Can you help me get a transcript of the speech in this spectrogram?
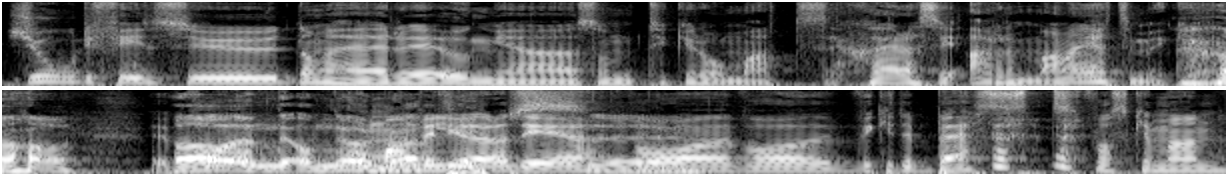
Jo, det finns ju de här eh, unga som tycker om att skära sig i armarna jättemycket. Ja, vad, om om, om man vill göra tips, det, eh. vad, vad, vilket är bäst? vad ska man...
